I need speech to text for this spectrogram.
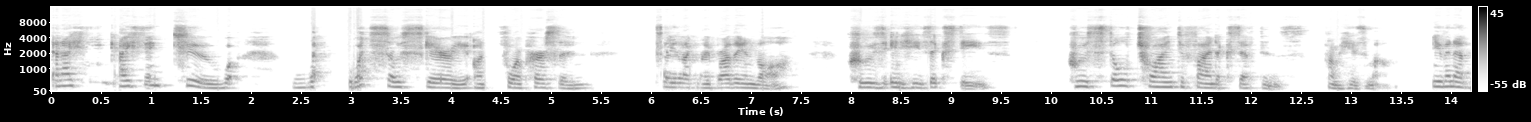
and I think I think too what what what's so scary on for a person, say like my brother-in-law, who's in his sixties, who's still trying to find acceptance from his mom, even at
